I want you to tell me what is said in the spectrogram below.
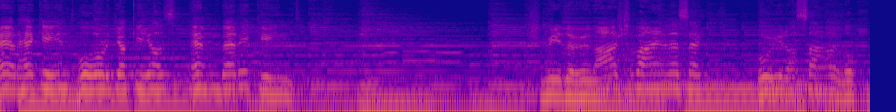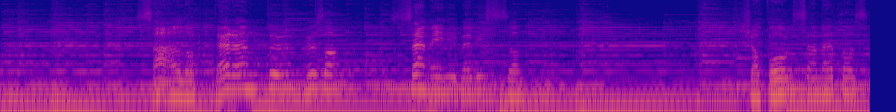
terheként hordja ki az emberi kint. S midőn ásvány leszek, újra szállok, szállok teremtőmhöz a szemébe vissza. S a porszemet az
